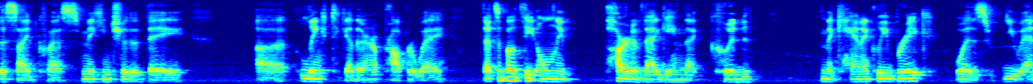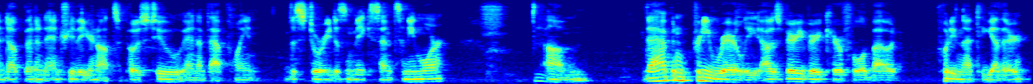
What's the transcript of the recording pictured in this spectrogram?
the side quests, making sure that they uh, link together in a proper way. That's about the only part of that game that could mechanically break was you end up at an entry that you're not supposed to and at that point the story doesn't make sense anymore. Um, that happened pretty rarely. I was very very careful about putting that together,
